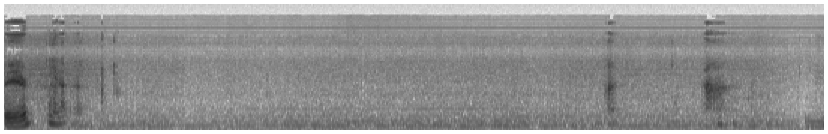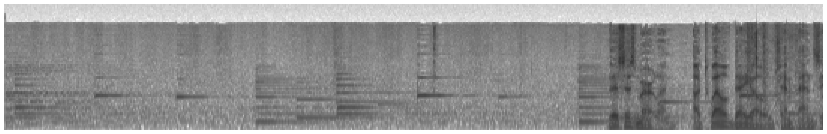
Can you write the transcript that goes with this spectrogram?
See her? Yeah. This is Merlin, a 12-day-old chimpanzee.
